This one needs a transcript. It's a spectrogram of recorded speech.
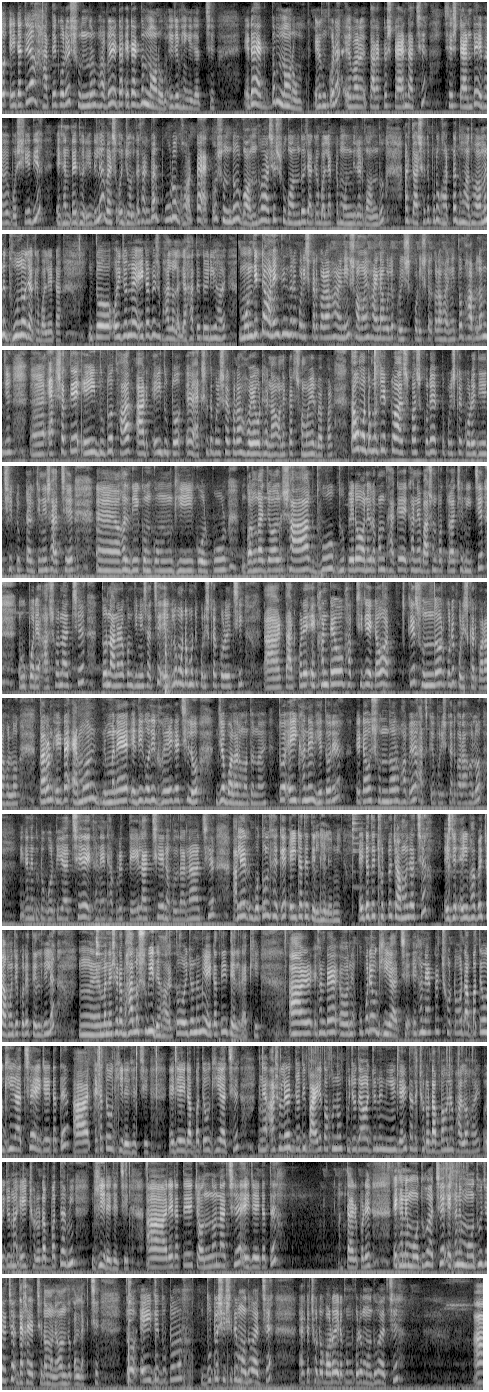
তো এইটাকে হাতে করে সুন্দরভাবে এটা এটা একদম নরম, এই যে ভেঙে যাচ্ছে। এটা একদম নরম। এরকম করে এবার তার একটা স্ট্যান্ড আছে। সেই স্ট্যান্ডে এভাবে বসিয়ে দিয়ে এখানটায় ধরিয়ে দিলে ব্যাস ও জ্বলতে থাকবে। আর পুরো ঘরটা এত সুন্দর গন্ধ আসে, সুগন্ধ যাকে বলে একটা মন্দিরের গন্ধ। আর তার সাথে পুরো ঘরটা ধোঁয়া ধোঁয়া মানে ধুনো যাকে বলে এটা। তো ওই জন্য এইটা বেশ ভালো লাগে, হাতে তৈরি হয়। মন্দিরটা অনেক দিন ধরে পরিষ্কার করা হয়নি, সময় হয় না বলে পরিষ- পরিষ্কার করা হয়নি। তো ভাবলাম যে একসাথে এই দুটো থাক আর এই দুটো একসাথে পরিষ্কার করা হয়ে ওঠে না, অনেকটা সময়ের ব্যাপার। তাও মোটামুটি একটু আশপাশ করে একটু পরিষ্কার করে দিয়েছি, টুকটাক জিনিস আছে হলদি, কুমকুম, ঘি, কর্পূর, গঙ্গা জল শাঁখ ধূপ, ধূপেরও অনেক রকম থাকে, এখানে বাসনপত্র আছে নিচে, উপরে আসন আছে, তো নানা রকম জিনিস আছে, এগুলো মোটামুটি পরিষ্কার করেছি। আর তারপরে এখানটাও ভাবছি যে এটাও আজকে সুন্দর করে পরিষ্কার করা হলো, কারণ এটা এমন মানে এদিক ওদিক হয়ে গেছিল যে বলার মতো নয়। তো এইখানে ভেতরে এটাও সুন্দরভাবে আজকে পরিষ্কার করা হলো। এখানে দুটো গটি আছে, এখানে ঠাকুরের তেল আছে, নকলদানা আছে। তেলের বোতল থেকে এইটাতে তেল ঢেলে নিই এইটাতে ছোট্ট চামচ আছে, এই যে এইভাবে চামচে করে তেল দিলে মানে সেটা ভালো সুবিধে হয়। তো ওই জন্য আমি এইটাতেই তেল রাখি। আর এখানটায় মানে উপরেও ঘি আছে। এখানে একটা ছোট ডাব্বাতেও ঘি আছে এই যে এটাতে, আর এটাতেও ঘি রেখেছি। এই যে এই ডাব্বাতেও ঘি আছে। আসলে যদি বাইরে কখনো পুজো দেওয়ার জন্য নিয়ে যাই, তাহলে ছোট ডাব্বা হলে ভালো হয়। ওই জন্য এই ছোট ডাব্বাতে আমি ঘি রেখেছি। আর এটাতে চন্দন আছে, এই যে এটাতে। তারপরে এখানে মধু আছে। এখানে মধু যে আছে, দেখা যাচ্ছে না মনে, অন্ধকার লাগছে। তো এই যে দুটো দুটো শিশিতে মধু আছে, একটা ছোট বড় এরকম করে মধু আছে।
